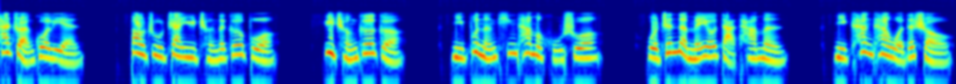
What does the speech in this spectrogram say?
他转过脸，抱住战玉成的胳膊，玉成哥哥。你不能听他们胡说，我真的没有打他们。你看看我的手，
